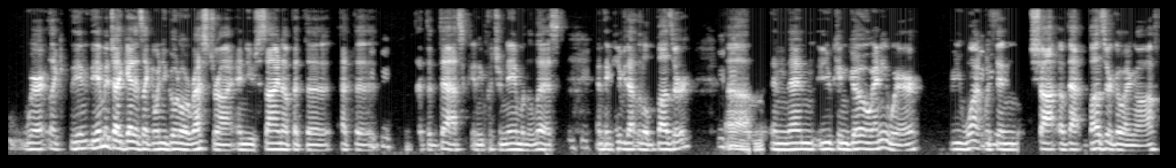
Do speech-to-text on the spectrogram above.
where like the, the image I get is like when you go to a restaurant and you sign up at the at the mm-hmm. at the desk and you put your name on the list mm-hmm. and they give you that little buzzer mm-hmm. um, and then you can go anywhere you want mm-hmm. within shot of that buzzer going off.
